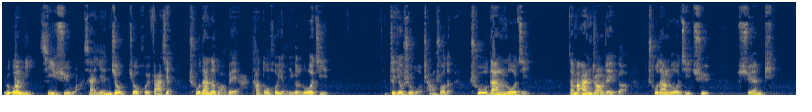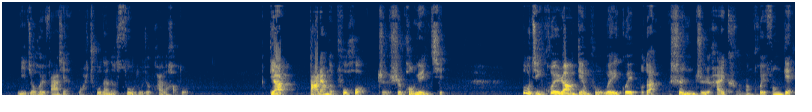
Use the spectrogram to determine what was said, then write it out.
如果你继续往下研究，就会发现出单的宝贝啊，它都会有一个逻辑，这就是我常说的出单逻辑。咱们按照这个出单逻辑去选品，你就会发现哇，出单的速度就快了好多。第二，大量的铺货。只是碰运气，不仅会让店铺违规不断，甚至还可能会封店，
